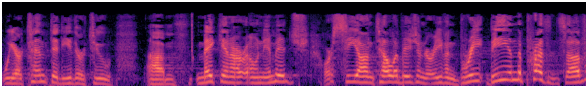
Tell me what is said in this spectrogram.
we are tempted either to um, make in our own image or see on television or even be in the presence of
